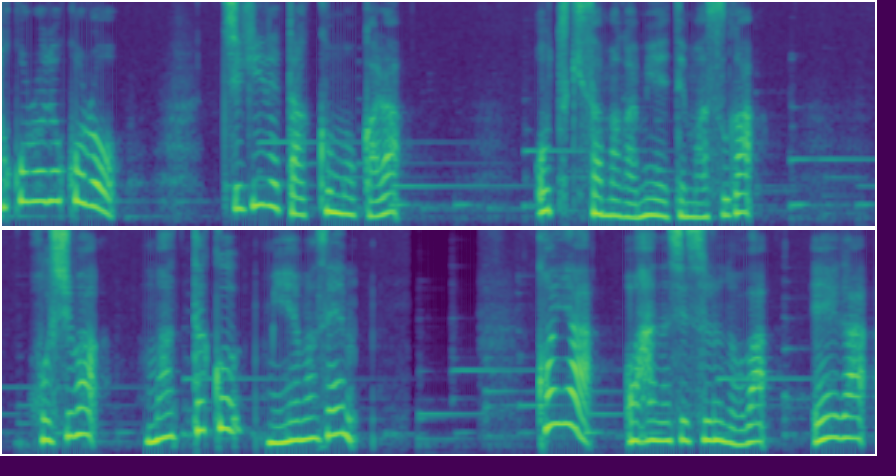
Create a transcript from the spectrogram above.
ところどころちぎれた雲からお月様が見えてますが、星は全く見えません。今夜お話しするのは映画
